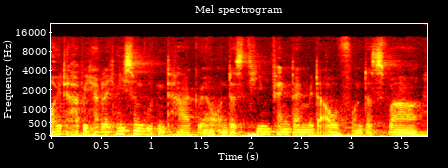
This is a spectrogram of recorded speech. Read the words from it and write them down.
heute habe ich ja vielleicht nicht so einen guten Tag ja, und das Team fängt einen mit auf und das war,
